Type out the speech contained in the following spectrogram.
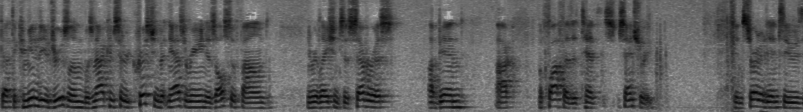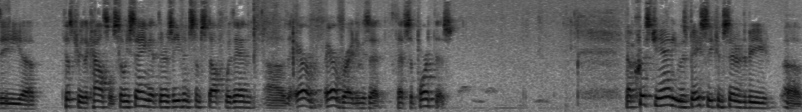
that the community of Jerusalem was not considered Christian but Nazarene is also found in relation to Severus Abin Aquafa, the 10th century, inserted into the uh, history of the council. So he's saying that there's even some stuff within uh, the Arab, Arab writings that, that support this. Now, Christianity was basically considered to be uh,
